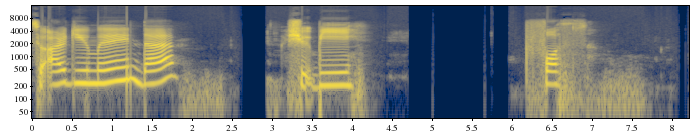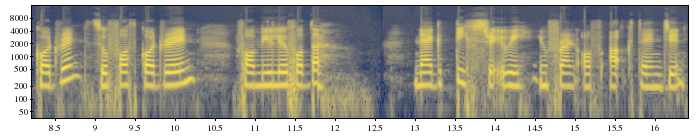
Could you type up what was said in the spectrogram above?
So argument the should be fourth quadrant. So fourth quadrant formula for the negative straight away in front of arctangent.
